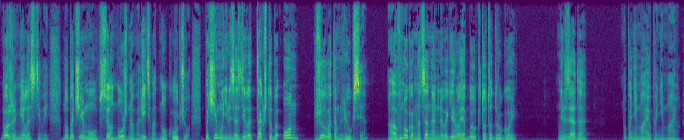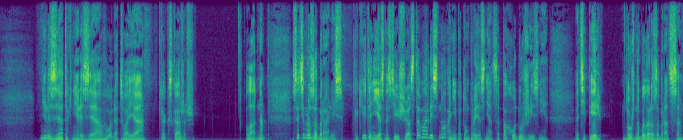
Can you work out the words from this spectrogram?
Боже милостивый, ну почему все нужно валить в одну кучу? Почему нельзя сделать так, чтобы он жил в этом люксе, а внуком национального героя был кто-то другой? Нельзя, да? Ну, понимаю, понимаю. Нельзя так нельзя, воля твоя, как скажешь. Ладно, с этим разобрались. Какие-то неясности еще оставались, но они потом прояснятся по ходу жизни. А теперь нужно было разобраться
